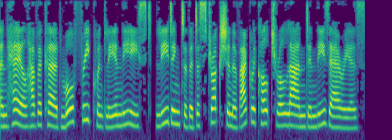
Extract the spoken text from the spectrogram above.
and hail have occurred more frequently in the east, leading to the destruction of agricultural land in these areas.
